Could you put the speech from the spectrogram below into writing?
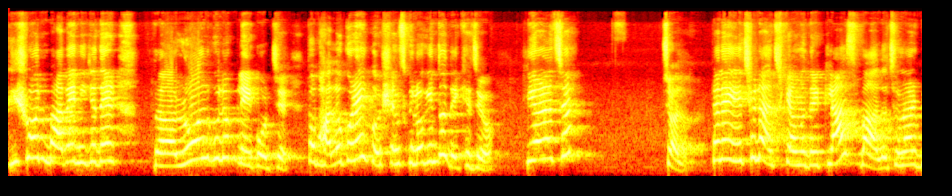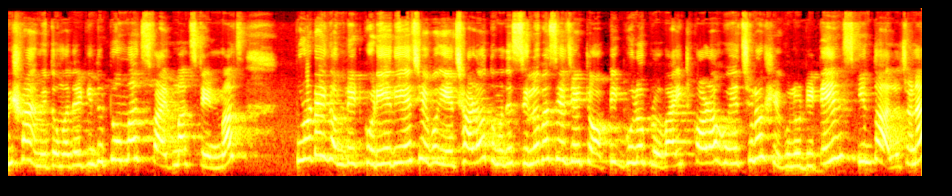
ভীষণভাবে নিজেদের রোলগুলো প্লে করছে। তো ভালো করেই এই কোশ্চেন্সগুলো কিন্তু দেখে যেও ক্লিয়ার আছে? চলো, তাহলে এ ছিল আজকে আমাদের ক্লাস বা আলোচনার বিষয়। আমি তোমাদের কিন্তু two marks five marks ten marks পুরোটাই কমপ্লিট করিয়ে দিয়েছি এবং এছাড়াও তোমাদের সিলেবাসে যে টপিকগুলো প্রোভাইড করা হয়েছিল, সেগুলো ডিটেলস কিন্তু আলোচনা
